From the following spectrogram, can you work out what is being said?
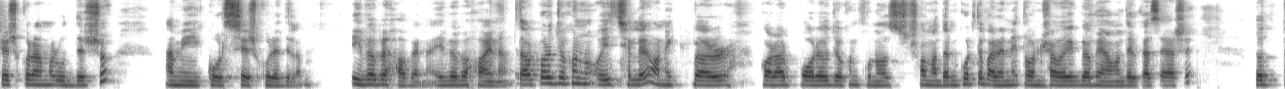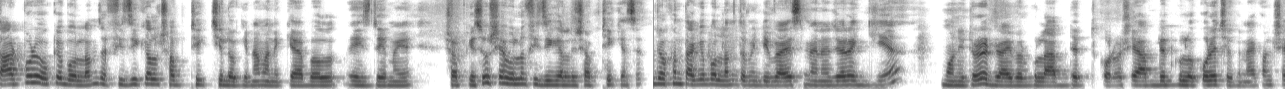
শেষ করা আমার উদ্দেশ্য, আমি কোর্স শেষ করে দিলাম। এইভাবে হবে না, এইভাবে হয় না। তারপরে যখন ওই ছেলে অনেকবার করার পরেও যখন কোনো সমাধান করতে পারেনি, তখন স্বাভাবিকভাবে আমাদের কাছে আসে। তো তারপরে ওকে বললাম যে ফিজিক্যাল সব ঠিক ছিল কিনা? মানে কেবল এইচডিএমআই সবকিছু? সে বলল ফিজিক্যালি সব ঠিক আছে। যখন তাকে বললাম, তুমি ডিভাইস ম্যানেজারে গিয়ে মনিটরে ড্রাইভারগুলো আপডেট করো। সে আপডেটগুলো করেছ কিনা? এখন সে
